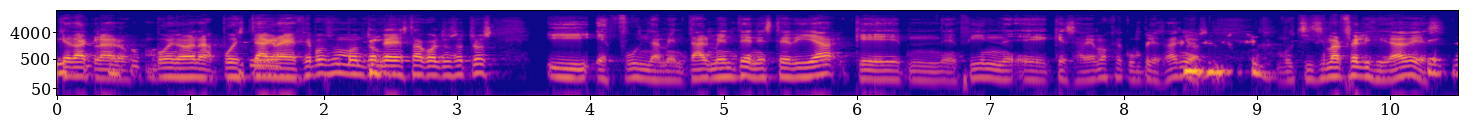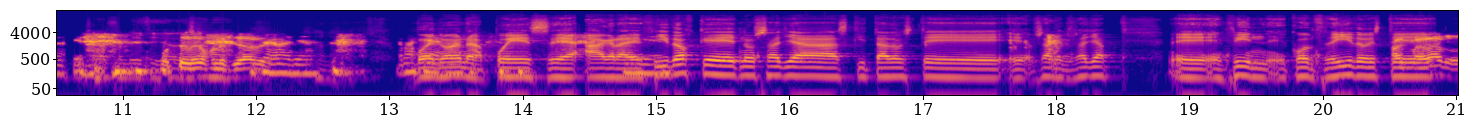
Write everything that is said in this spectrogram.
Queda claro. Bueno, Ana, pues te agradecemos un montón que hayas estado con nosotros y eh, fundamentalmente en este día que, mm, en fin, eh, que sabemos que cumples años. Muchísimas felicidades. gracias. Muchas felicidades. Gracias. Bueno, Ana, pues eh, agradecidos que nos hayas quitado este, eh, o sea, que nos haya, eh, en fin, concedido este Aclarado.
